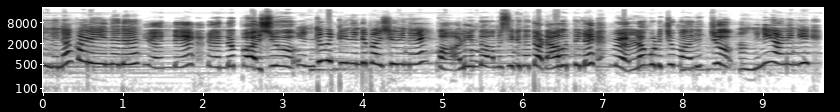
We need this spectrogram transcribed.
എന്തിനാ കരയുന്നത്? എന്റെ എന്റെ പശു. എന്തു പറ്റി നിന്റെ പശുവിന്? കാളിയും താമസിക്കുന്ന തടാകത്തിലെ വെള്ളം കുടിച്ചു മരിച്ചു. അങ്ങനെയാണെങ്കിൽ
